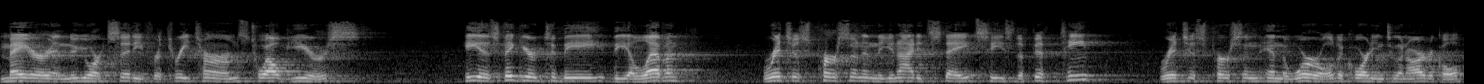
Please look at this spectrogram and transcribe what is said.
mayor in New York City for three terms, 12 years. He is figured to be the 11th richest person in the United States. He's the 15th richest person in the world, according to an article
